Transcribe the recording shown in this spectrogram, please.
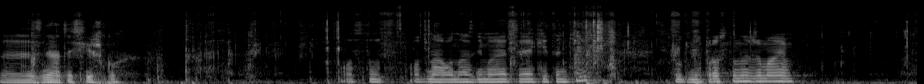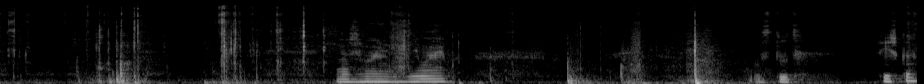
Е, зняти фішку. Ось тут одна вона знімається як і танки. Тут ми просто нажимаємо. Нажимаємо, знімаємо. Ось тут фішка.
